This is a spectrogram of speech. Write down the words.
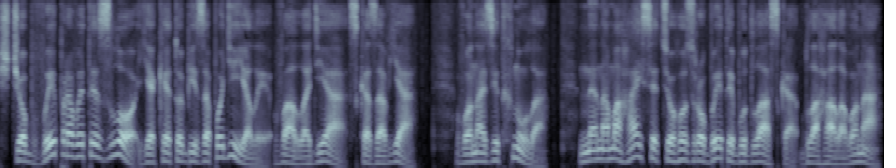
Щоб виправити зло, яке тобі заподіяли, Валла Діа, сказав я. Вона зітхнула. Не намагайся цього зробити, будь ласка, благала вона.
